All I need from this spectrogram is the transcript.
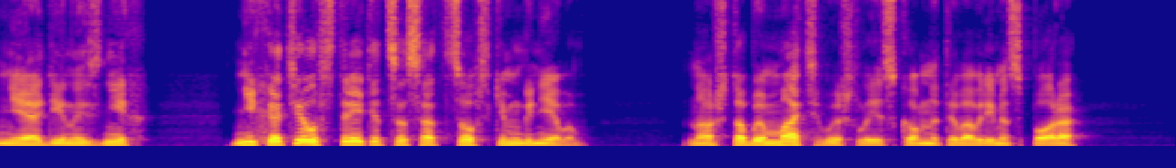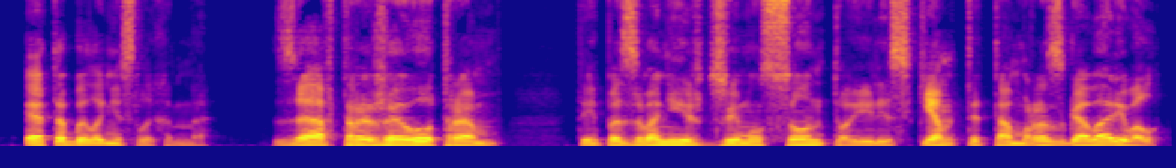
Ни один из них не хотел встретиться с отцовским гневом. Но чтобы мать вышла из комнаты во время спора, это было неслыханно. Завтра же утром ты позвонишь Джиму Сонту или с кем ты там разговаривал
